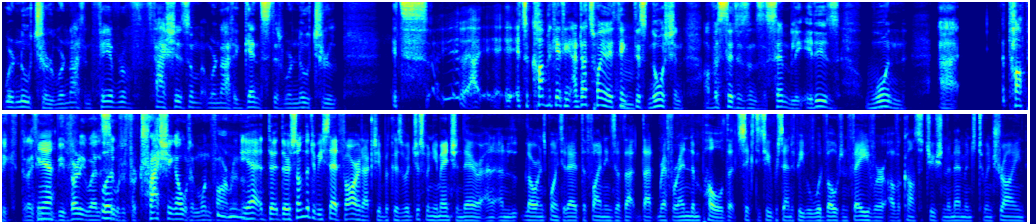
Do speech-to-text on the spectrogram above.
we're neutral, we're not in favour of fascism, we're not against it, we're neutral? it's it's a complicating, and that's why I think mm. this notion of a citizens' assembly it is one uh, a topic that I think yeah. would be very well, well, suited for trashing out in one form or another. Mm, yeah, th- there's something to be said for it actually, because just when you mentioned there, and, and Lauren's pointed out the findings of that, that referendum poll that 62% of people would vote in favour of a constitutional amendment to enshrine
